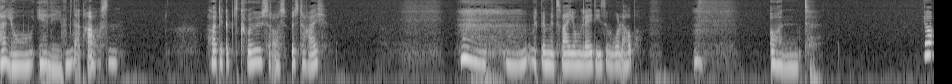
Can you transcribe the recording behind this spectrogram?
Hallo, ihr Lieben da draußen. Heute gibt's Grüße aus Österreich. Hm, ich bin mit zwei jungen Ladies im Urlaub. Und ja,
